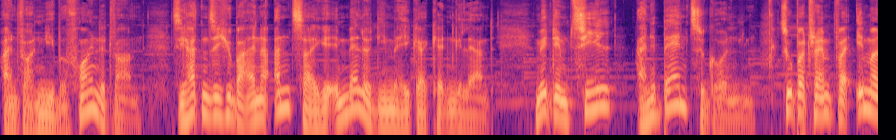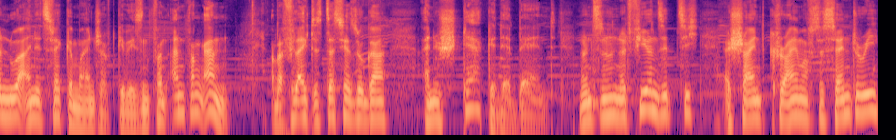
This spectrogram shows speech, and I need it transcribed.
einfach nie befreundet waren. Sie hatten sich über eine Anzeige im Melody Maker kennengelernt, mit dem Ziel, eine Band zu gründen. Supertramp war immer nur eine Zweckgemeinschaft gewesen, von Anfang an. Aber vielleicht ist das ja sogar eine Stärke der Band. 1974 erscheint Crime of the Century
